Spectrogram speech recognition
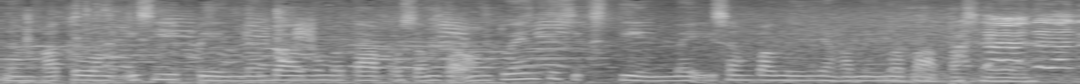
Nakakatuwang isipin na bago matapos ang taong 2016, may isang pamilya kami mapapasaya. Excited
